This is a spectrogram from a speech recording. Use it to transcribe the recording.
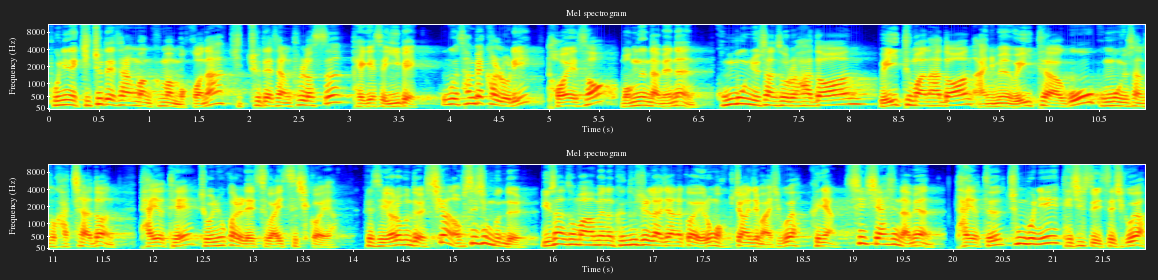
본인의 기초대사량만큼만 먹거나 기초대사량 플러스 100에서 200 혹은 300칼로리 더해서 먹는다면은 공복유산소를 하던 웨이트만 하던 아니면 웨이트하고 공복유산소 같이 하던 다이어트에 좋은 효과를 낼 수가 있으실 거예요. 그래서 여러분들 시간 없으신 분들 유산소만 하면은 근손실 나지 않을 거예요. 이런 거 걱정하지 마시고요. 그냥 실시하신다면 다이어트 충분히 되실 수 있으시고요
